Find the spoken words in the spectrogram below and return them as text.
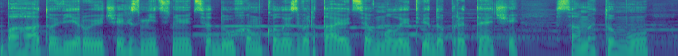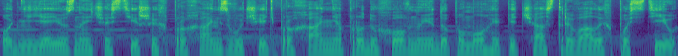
Багато віруючих зміцнюються духом, коли звертаються в молитві до предтечі. Саме тому однією з найчастіших прохань звучить прохання про духовної допомоги під час тривалих постів.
